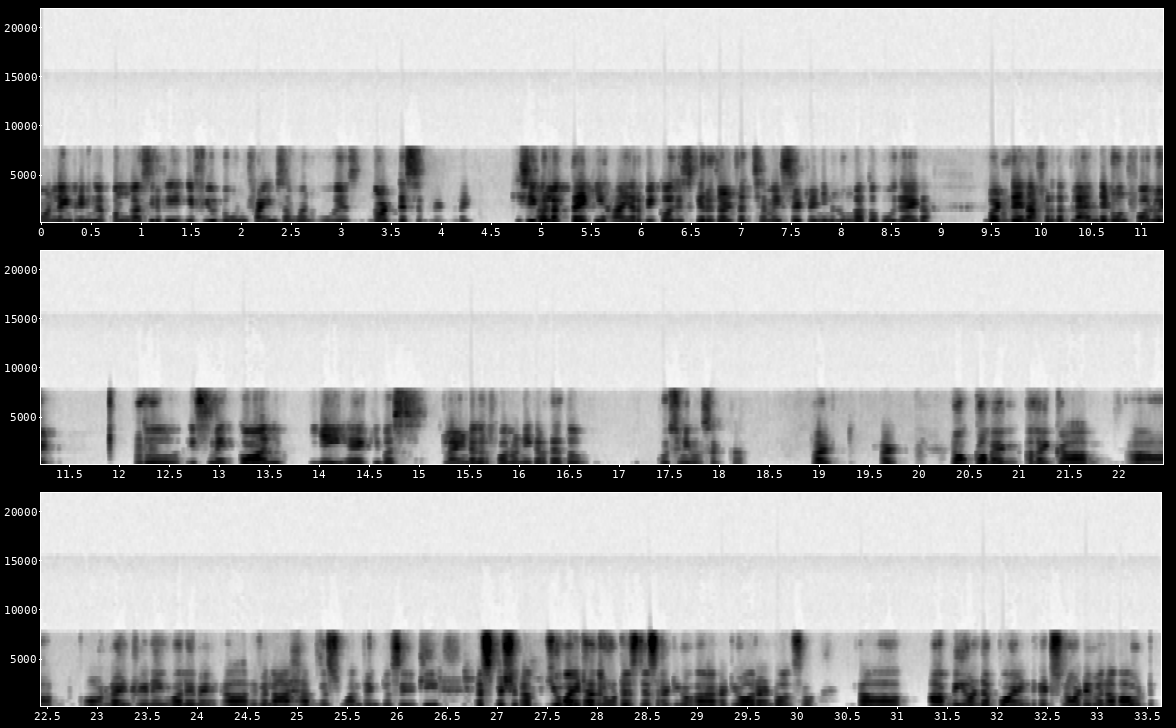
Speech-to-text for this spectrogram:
ऑनलाइन ट्रेनिंग में पंगा सिर्फ़ ये if you don't find someone who is not discipline like किसी को लगता है कि हाँ यार बिकॉज़ इसके रिज़ल्ट अच्छे मैं इससे ट्रेनिंग लूँगा तो हो जाएगा। But then after the plan they don't follow it तो इसमें कौन यही है कि बस क्लाइंट अगर फॉलो नहीं करता है तो कुछ नहीं हो सकता। Right right no coming like online training वाले में even I have this one thing to say कि you might have notice this at at your end also beyond a point it's not even about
